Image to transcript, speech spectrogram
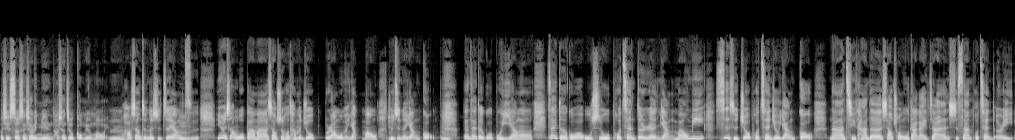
而且十二生肖里面好像只有狗没有猫哎。嗯，好像真的是这样子。嗯、因为像我爸妈小时候，他们就不让我们养猫，就只能养狗。嗯。但在德国不一样哦，在德国五十五 percent 的人养猫咪，四十九 percent 就养狗，那其他的小宠物大概占十三 percent 而已。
